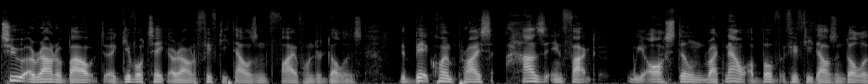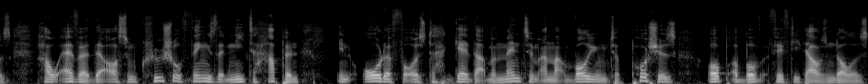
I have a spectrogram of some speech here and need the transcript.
to around about uh, give or take around $50,500. The Bitcoin price has in fact we are still right now above $50,000. However, there are some crucial things that need to happen in order for us to get that momentum and that volume to push us up above $50,000.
